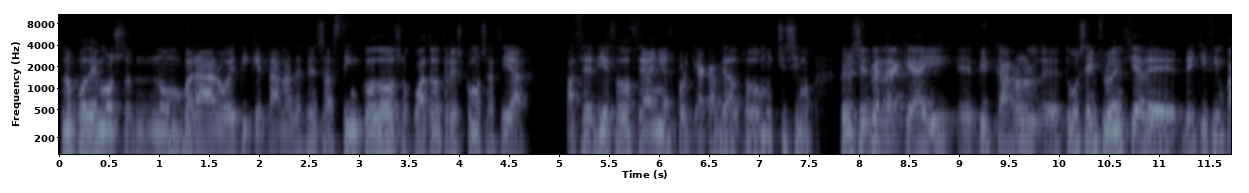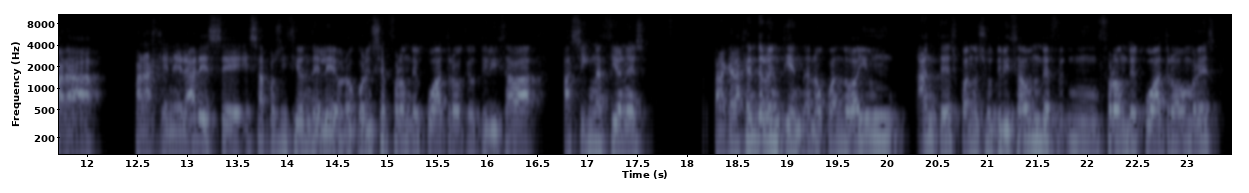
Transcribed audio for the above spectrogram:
no podemos nombrar o etiquetar las defensas 5-2 o 4-3 como se hacía hace 10 o 12 años porque ha cambiado todo muchísimo. Pero sí es verdad que ahí eh, Pete Carroll eh, tuvo esa influencia de, de Kiffin para, para generar ese, esa posición de Leo, ¿no? Con ese front de cuatro que utilizaba asignaciones para que la gente lo entienda, ¿no? Cuando hay un antes, cuando se utilizaba un, un front de cuatro hombres,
